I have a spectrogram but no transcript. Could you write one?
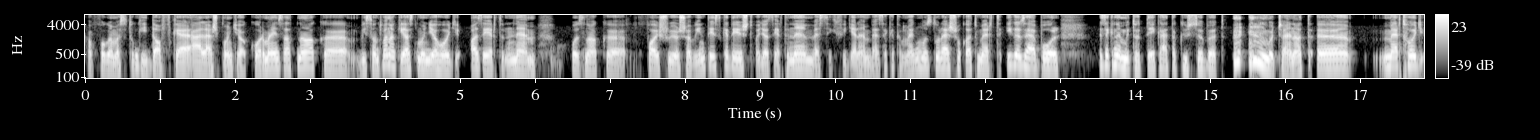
ha fogalmazhatunk így, DAFKE álláspontja a kormányzatnak, viszont van, aki azt mondja, hogy azért nem hoznak fajsúlyosabb intézkedést, vagy azért nem veszik figyelembe ezeket a megmozdulásokat, mert igazából ezek nem ütötték át a küszöböt, bocsánat, mert hogy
